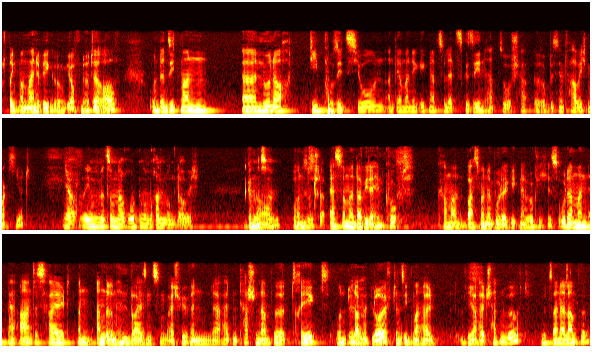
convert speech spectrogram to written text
springt man meinetwegen irgendwie auf eine Hütte rauf und dann sieht man äh, nur noch die Position, an der man den Gegner zuletzt gesehen hat, so, so ein bisschen farbig markiert. Ja, irgendwie mit so einer roten Umrandung, glaube ich. Genau. Und so erst wenn man da wieder hinguckt, kann man, weiß man dann, wo der Gegner wirklich ist. Oder man erahnt es halt an anderen Hinweisen. Zum Beispiel, wenn der halt eine Taschenlampe trägt und mhm. damit läuft, dann sieht man halt, wie er halt Schatten wirft mit seiner Lampe,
